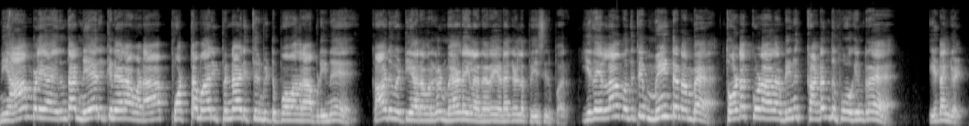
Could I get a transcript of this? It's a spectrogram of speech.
நீ ஆம்பளையா இருந்தா நேருக்கு நேரா வாடா பொட்டை மாதிரி பின்னாடி திரும்பிட்டு போவாதரா அப்படின்னு காடு வெட்டியார் அவர்கள் மேடையில நிறைய இடங்கள்ல பேசியிருப்பார். இதையெல்லாம் வந்துட்டு மீண்டும் நம்ம தொடக்கூடாது அப்படின்னு கடந்து போகின்ற இடங்கள்.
